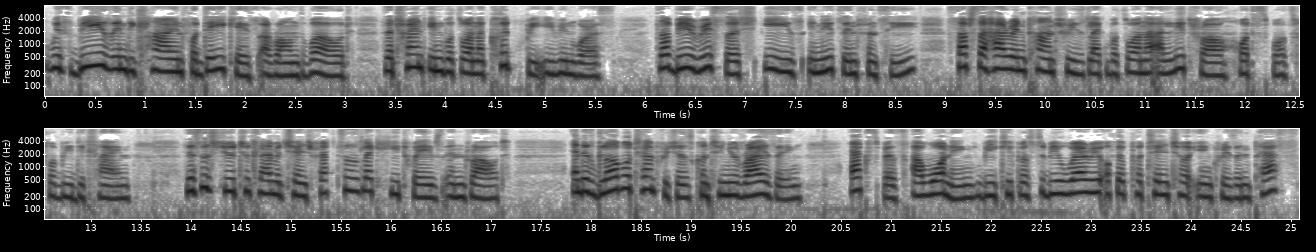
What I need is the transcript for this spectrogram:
With bees in decline for decades around the world, the trend in Botswana could be even worse. Bee research is in its infancy, sub Saharan countries like Botswana are literal hotspots for bee decline. This is due to climate change factors like heat waves and drought. And as global temperatures continue rising, experts are warning beekeepers to be wary of a potential increase in pests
